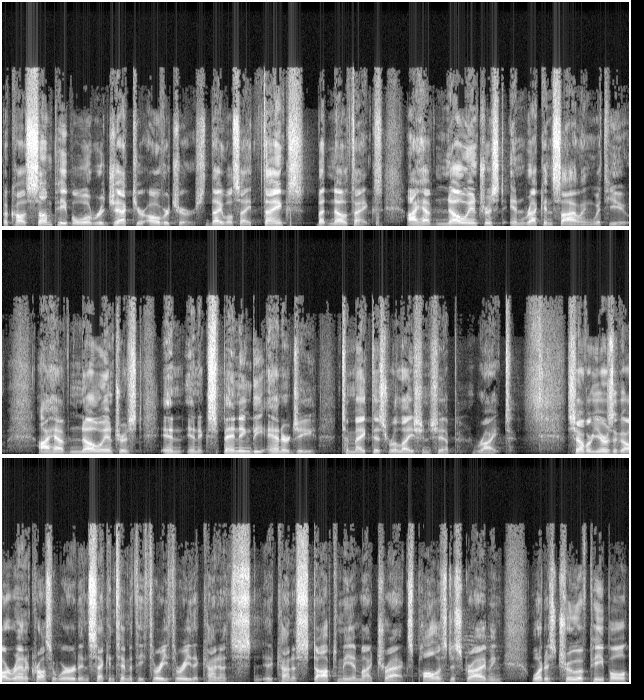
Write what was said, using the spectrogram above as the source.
because some people will reject your overtures. They will say, Thanks, but no thanks. I have no interest in reconciling with you. I have no interest in, in expending the energy to make this relationship right. Several years ago, I ran across a word in 2 Timothy 3 3 that kind of it kind of stopped me in my tracks. Paul is describing what is true of people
